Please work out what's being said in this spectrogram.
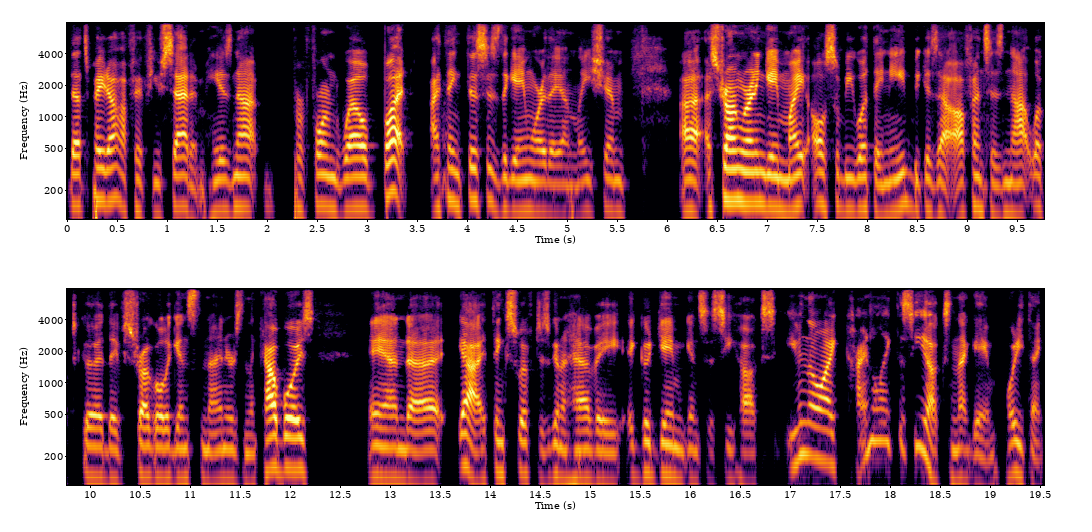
that's paid off if you sat him. He has not performed well, but I think this is the game where they unleash him. Uh, a strong running game might also be what they need because that offense has not looked good. They've struggled against the Niners and the Cowboys. And uh, yeah, I think Swift is going to have a, a good game against the Seahawks, even though I kind of like the Seahawks in that game. What do you think?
